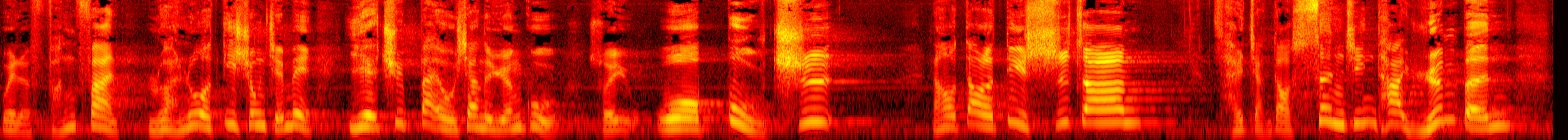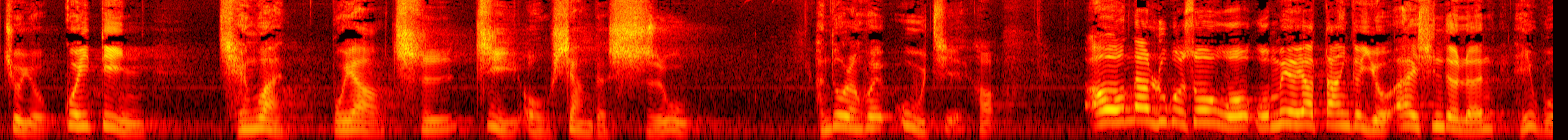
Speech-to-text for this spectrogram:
为了防范软弱弟兄姐妹也去拜偶像的缘故，所以我不吃。然后到了第十章，才讲到圣经，它原本就有规定，千万。不要吃祭偶像的食物，很多人会误解。好，哦，那如果说我我没有要当一个有爱心的人，诶，我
